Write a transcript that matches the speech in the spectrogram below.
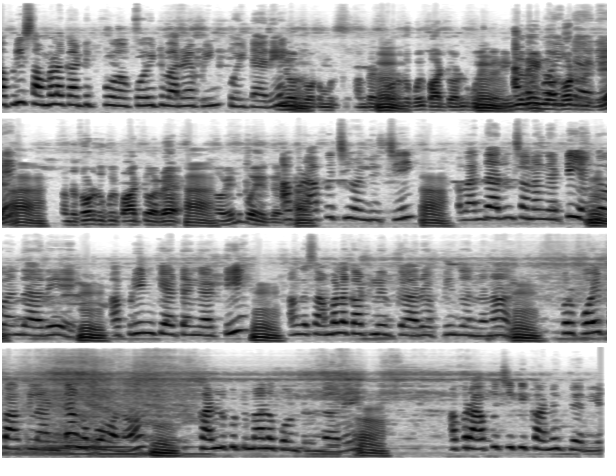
அப்படியே சம்பள காட்டுக்கு போ போயிட்டு வரேன் அப்படின்ட்டு போயிட்டாரு. இன்னொரு தோட்டம் இருக்கு. அந்த தோட்டத்துக்கு போய் பாட்டு வரேன்னு போயிருக்காரு எங்களதே இன்னொரு தோட்டம் இருக்கு. அந்த தோட்டத்துக்கு போய் பாட்டு வர்றேன் ஆ. அப்படின்ட்டு போயிருக்காரு. அப்புறம் அப்பச்சி வந்துச்சு. வந்தாருன்னு சொன்னங்காட்டி எங்க வந்தாரு? அப்படின்னு கேட்டங்காட்டி அங்க சம்பள காட்டுல இருக்காரு அப்படின்னு சொன்னேன்னா ம். அப்புறம் போய் பார்க்கலான்ட்டு அங்க போனோம். கல்லுக்குட்டு மேல கொண்டு இருந்தாரு அப்புறம் அப்பச்சிக்கு கண்ணுக்கு தெரியல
